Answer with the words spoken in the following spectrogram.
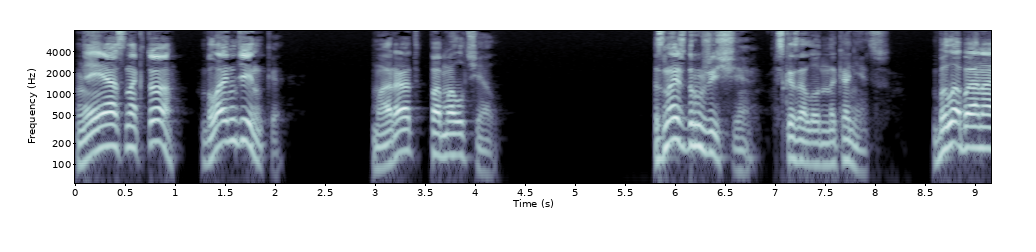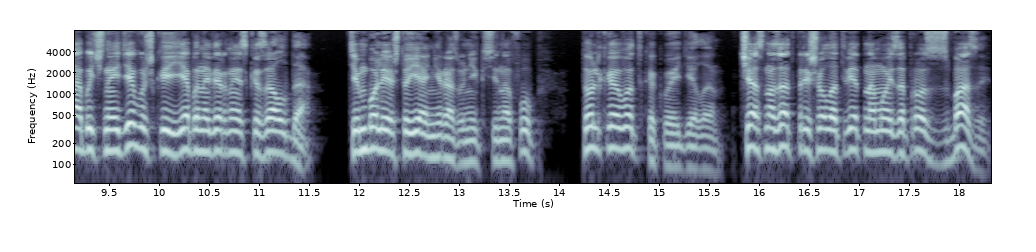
Неясно кто. Блондинка. Марат помолчал. «Знаешь, дружище», — сказал он наконец, была бы она обычной девушкой, я бы, наверное, сказал «да». Тем более, что я ни разу не ксенофоб. Только вот какое дело. Час назад пришел ответ на мой запрос с базы.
